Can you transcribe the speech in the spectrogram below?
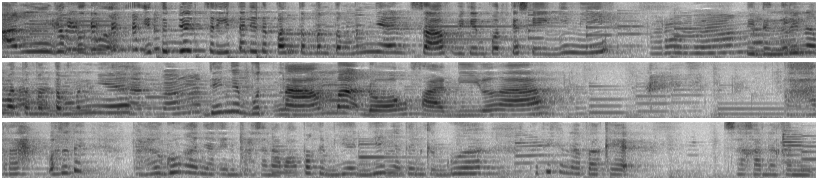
setan kata gue itu dia cerita di depan temen-temennya. Saat bikin podcast kayak gini. Parah banget didengerin sama temen-temennya. dia nyebut nama dong Fadila. Parah. Maksudnya padahal gue gak nyatain perasaan apa apa ke dia. Dia nyatain ke gue tapi kenapa kayak seakan-akan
